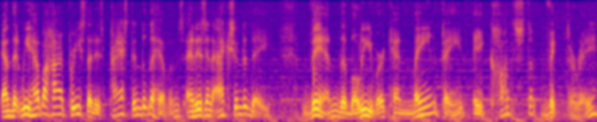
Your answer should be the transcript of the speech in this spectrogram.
and that we have a high priest that is passed into the heavens and is in action today, then the believer can maintain a constant victory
